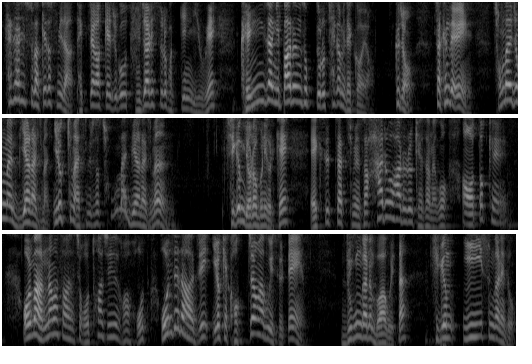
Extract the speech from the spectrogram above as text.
세 자릿수가 깨졌습니다. 백자가 깨지고 두 자릿수로 바뀐 이후에 굉장히 빠른 속도로 체감이 될 거예요. 그죠? 자, 근데 정말 정말 미안하지만 이렇게 말씀드려서 정말 미안하지만 지금 여러분이 그렇게 X자 치면서 하루하루를 계산하고 아, 어떻게 얼마 안 남았어. 아, 진짜 어떡하지? 아, 어, 언제 다 하지? 이렇게 걱정하고 있을 때 누군가는 뭐 하고 있다? 지금 이 순간에도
